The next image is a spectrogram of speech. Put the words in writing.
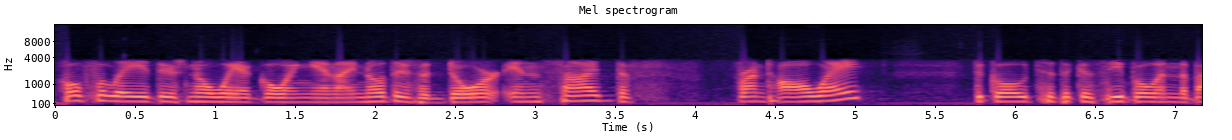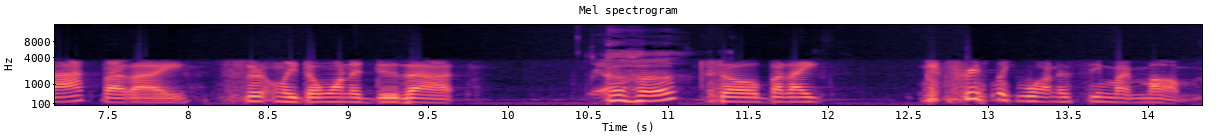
Hopefully, there's no way of going in. I know there's a door inside the front hallway to go to the gazebo in the back, but I certainly don't want to do that. Uh huh. So, but I really want to see my mom.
